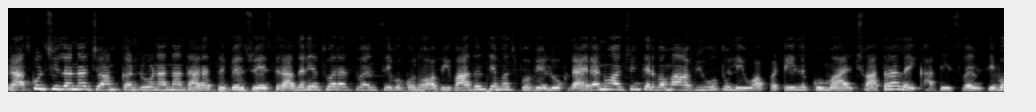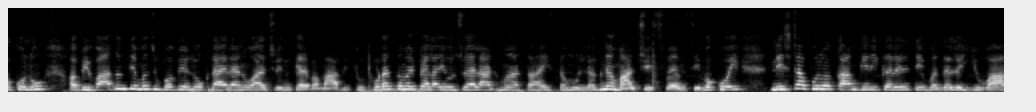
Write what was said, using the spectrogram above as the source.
રાજકોટ જિલ્લાના જામ કંડોણાના ધારાસભ્ય જયેશ રાદડિયા દ્વારા સ્વયંસેવકોનું અભિવાદન તેમજ ભવ્ય લોક ડાયરાનું આયોજન કરવામાં આવ્યું તો લેવા પટેલ, કુમાર છાત્રાલય ખાતે સ્વયંસેવકોનું અભિવાદન તેમજ ભવ્ય લોક ડાયરાનું આયોજન કરવામાં આવ્યું હતું. થોડા સમય પહેલા યોજાયેલ આઠમા સહાય સમૂહ લગ્નમાં જે સ્વયંસેવકોએ નિષ્ઠાપૂર્વક કામગીરી કરેલ તે બદલ યુવા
